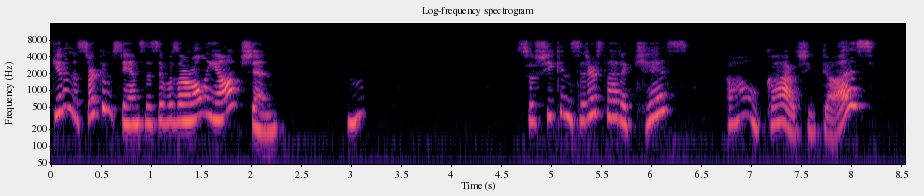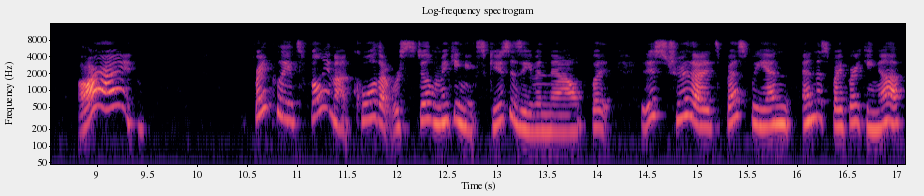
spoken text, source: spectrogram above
Given the circumstances, it was our only option. So she considers that a kiss? Oh, God, she does? All right. Frankly, it's really not cool that we're still making excuses even now, but it is true that it's best we end, end this by breaking up.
